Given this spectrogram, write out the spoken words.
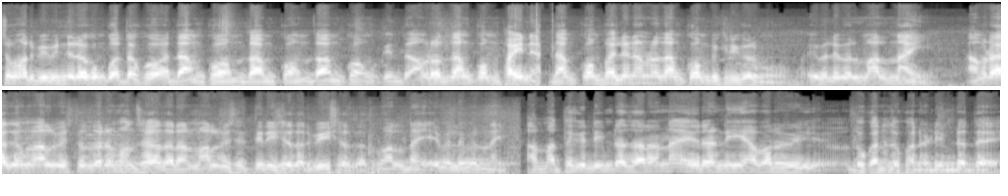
কাস্টমার বিভিন্ন রকম কথা দাম কম দাম কম দাম কম, কিন্তু আমরা দাম কম পাই না। দাম কম পাইলে না আমরা দাম কম বিক্রি করব। অ্যাভেলেবেল মাল নাই। আমরা আগে মাল বেচতাম, ধরেন পঞ্চাশ হাজার, আর মাল বেচে তিরিশ হাজার, বিশ হাজার, মাল নাই অ্যাভেলেবেল নাই। আমার থেকে ডিমটা যারা না এরা নিয়ে আবার ওই দোকানে দোকানে ডিমটা দেয়।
